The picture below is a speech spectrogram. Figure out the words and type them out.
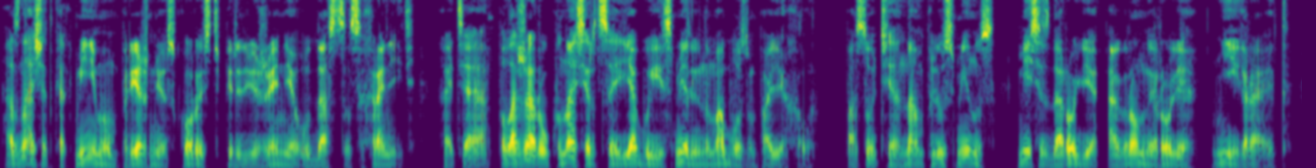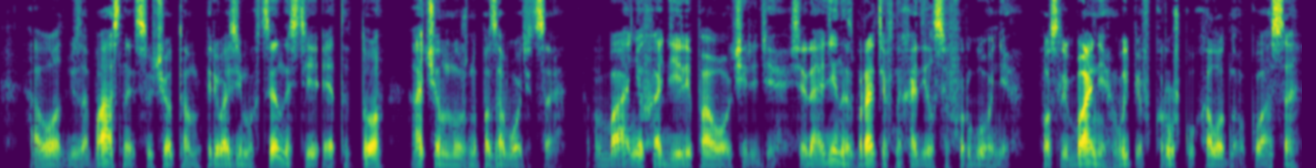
А значит, как минимум, прежнюю скорость передвижения удастся сохранить. Хотя, положа руку на сердце, я бы и с медленным обозом поехал. По сути, нам плюс-минус месяц дороги огромной роли не играет. А вот безопасность с учетом перевозимых ценностей — это то, о чем нужно позаботиться. В баню ходили по очереди. Всегда один из братьев находился в фургоне. После бани, выпив кружку холодного кваса,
